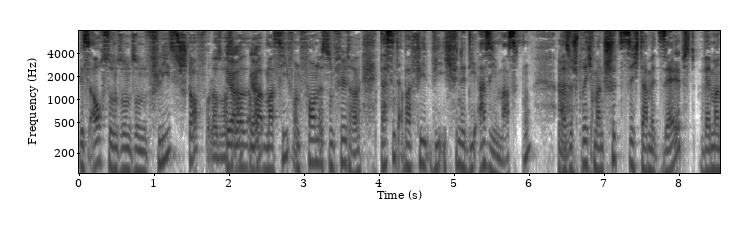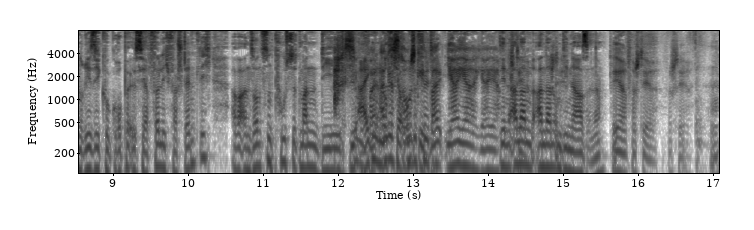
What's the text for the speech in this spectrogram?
ist auch so, so, so ein Fließstoff oder sowas, ja, aber, aber, massiv und vorne ist so ein Filter dran. Das sind aber viel, wie ich finde, die Assi-Masken. Also sprich, man schützt sich damit selbst, wenn man Risikogruppe ist, ja völlig verständlich. Aber ansonsten pustet man die, Ach so, die eigene Luft ja rausgeht, weil, ja, ja, ja, ja. Den verstehe, anderen, anderen um die Nase, ne? Ja, verstehe, verstehe. Hm.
